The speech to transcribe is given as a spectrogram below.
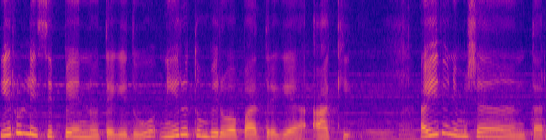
ಈರುಳ್ಳಿ ಸಿಪ್ಪೆಯನ್ನು ತೆಗೆದು ನೀರು ತುಂಬಿರುವ ಪಾತ್ರೆಗೆ ಹಾಕಿ. ಐದು ನಿಮಿಷ ನಂತರ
